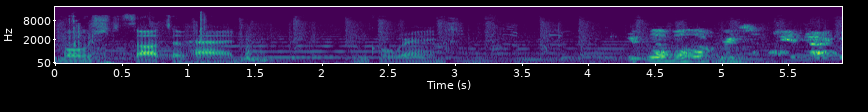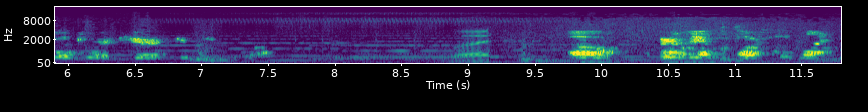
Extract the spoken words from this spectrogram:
most thoughts I've had in Cool Ranch. You level up recently and not go to our character people. What? Oh, apparently I have to talk to the blind.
